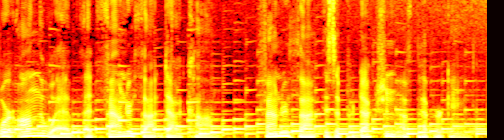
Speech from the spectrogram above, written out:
or on the web at founderthought.com. Founder Thought is a production of Pepper Gang.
